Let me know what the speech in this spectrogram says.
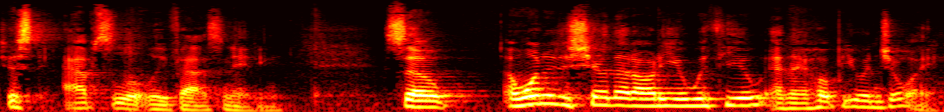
just absolutely fascinating. So I wanted to share that audio with you, and I hope you enjoy.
